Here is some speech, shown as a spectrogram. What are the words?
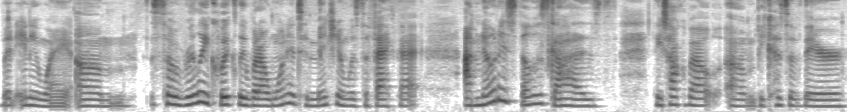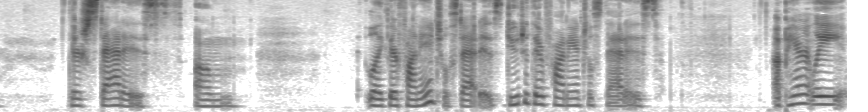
But anyway, um, so really quickly, what I wanted to mention was the fact that I've noticed those guys, they talk about um, because of their their status, um, like their financial status, due to their financial status, apparently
